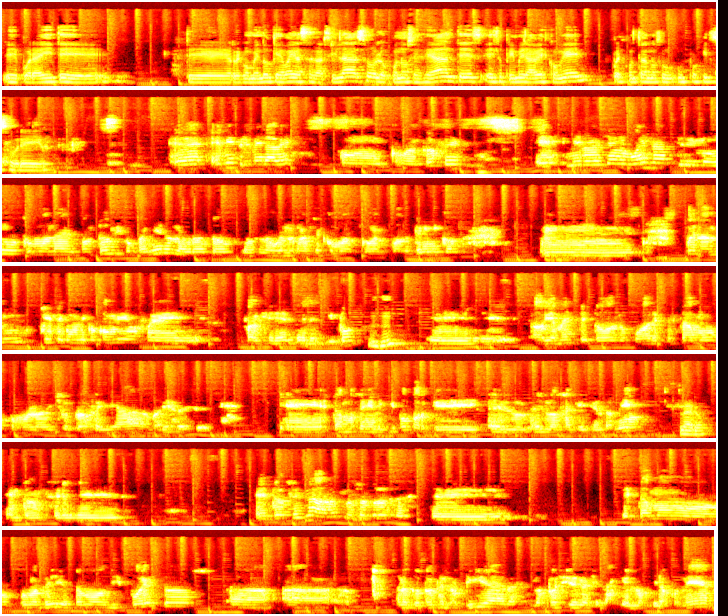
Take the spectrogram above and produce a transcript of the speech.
eh, por ahí te, te recomendó que vayas a Garcilaso, lo conoces de antes, es la primera vez con él. ¿Puedes contarnos un, un poquito sobre ello? Es mi primera vez con, con el profe. Eh, mi relación es buena, tuvimos como la con todos mis compañeros, logró todos una buena relación como, con el técnico. Mm, bueno, a mí quien se comunicó conmigo fue, fue el gerente del equipo. eh, obviamente todos los jugadores que estamos, como lo ha dicho el profe ya varias veces, eh, estamos en el equipo porque él, él lo saqué yo también. Claro. Entonces, entonces nada, nosotros este, estamos, como te digo, estamos dispuestos a, a, lo que profe nos pida, las, posiciones en las que él nos quiera poner,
